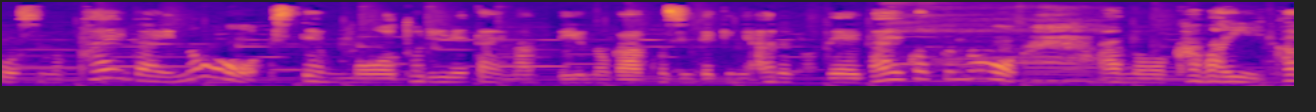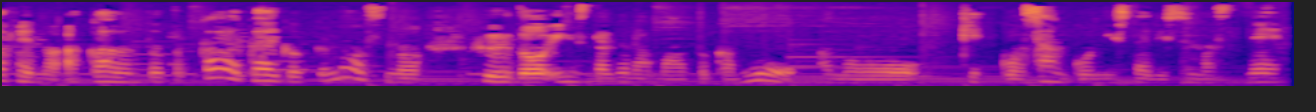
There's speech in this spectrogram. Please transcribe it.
構その海外の視点も取り入れたいなっていうのが個人的にあるので、外国のあの可愛いカフェのアカウントとか、外国のそのフードインスタグラマーとかもあの結構参考にしたりしますね。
